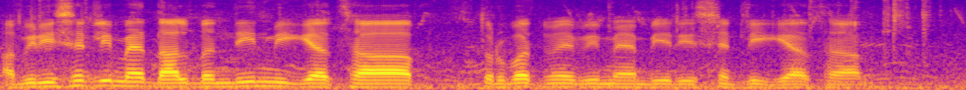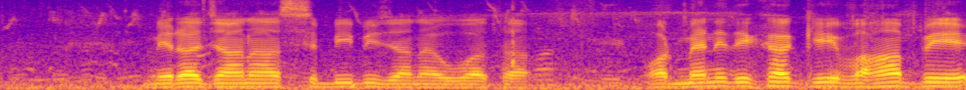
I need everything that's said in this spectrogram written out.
ابھی ریسنٹلی میں دال بندین بھی گیا تھا، تربت میں بھی میں ابھی ریسنٹلی گیا تھا۔ میرا جانا سبی بھی جانا ہوا تھا۔ اور میں نے دیکھا کہ وہاں پہ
